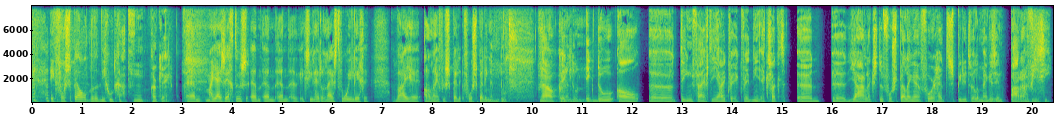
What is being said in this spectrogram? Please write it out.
ik voorspel dat het niet goed gaat. Hm, Oké. Ehm, maar jij zegt dus, en, en, en eh, ik zie een hele lijst voor je liggen... waar je allerlei voorspell- voorspellingen doet. Nou, ik, doen. ik doe al eh 10, 15 jaar, ik weet, ik weet niet exact, eh, eh, jaarlijks de voorspellingen voor het spirituele magazine Paravisie.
